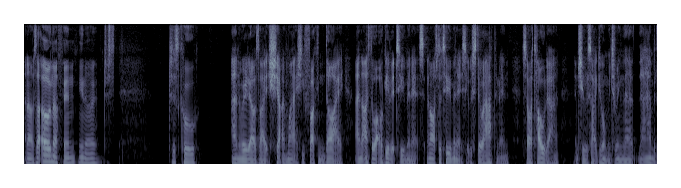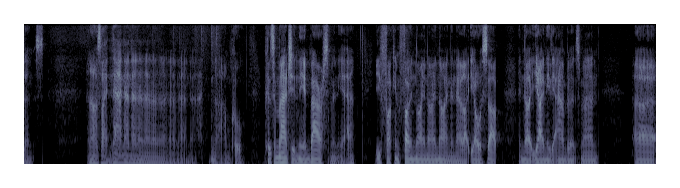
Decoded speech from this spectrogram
And I was like, oh, nothing, you know, just, just cool. And really, I was like, shit, I might actually fucking die. And I thought, I'll give it two minutes. And after two minutes, it was still happening. So I told her, and she was like, do you want me to ring the, the ambulance? And I was like, nah, nah, nah, nah, nah, nah, nah, nah, nah, nah, I'm cool. Because imagine the embarrassment, yeah? You fucking phone 999 and they're like, yo, what's up? And they're like, yeah, I need an ambulance, man. Uh,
